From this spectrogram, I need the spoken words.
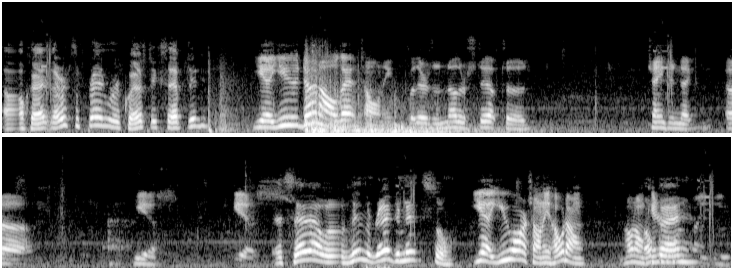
Okay, there's the friend request accepted. Yeah, you done all that, Tony, but there's another step to changing that. Uh, yes, yes. It said I was in the regiment, so Yeah, you are, Tony. Hold on, hold on. Kendra Okay. wants to explain to you.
